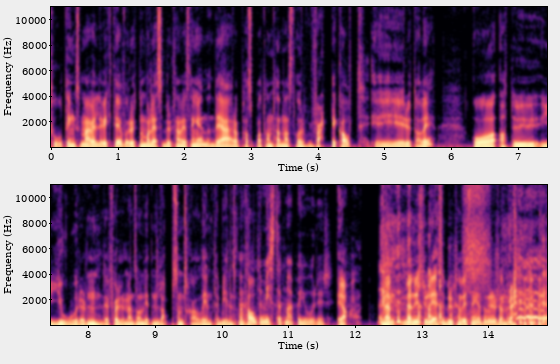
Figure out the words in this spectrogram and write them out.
to ting som er veldig viktige, foruten å lese bruksanvisningen. Det er å passe på at antenna står vertikalt i ruta di, og at du jorder den. Det følger med en sånn liten lapp som skal inn til bilens metall. Du mistet meg på jorder. Ja. Men, men hvis du leser bruksanvisningen, så vil du skjønne det.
